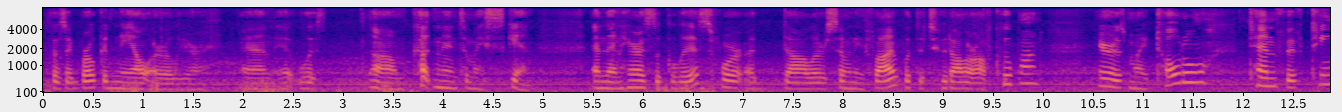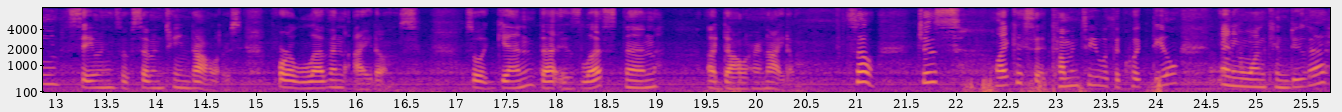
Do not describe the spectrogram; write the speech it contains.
because I broke a nail earlier and it was um, cutting into my skin. And then here's the gliss for a dollar seventy-five with the two dollar off coupon. Here is my total 10 15 savings of $17 for 11 items so again that is less than a dollar an item so just like i said coming to you with a quick deal. Anyone can do that.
